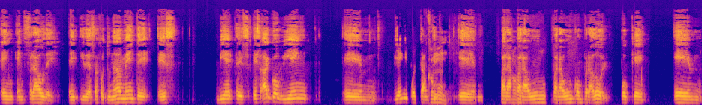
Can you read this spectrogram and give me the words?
en, fraude eh, y desafortunadamente es bien es, algo bien em, bien importante para, oh. para, un, para un comprador porque em,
